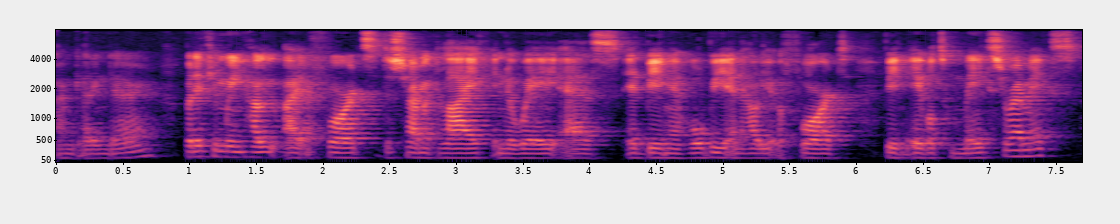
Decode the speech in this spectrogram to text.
I'm getting there. But if you mean how I afford the ceramic life in the way as it being a hobby and how you afford being able to make ceramics,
